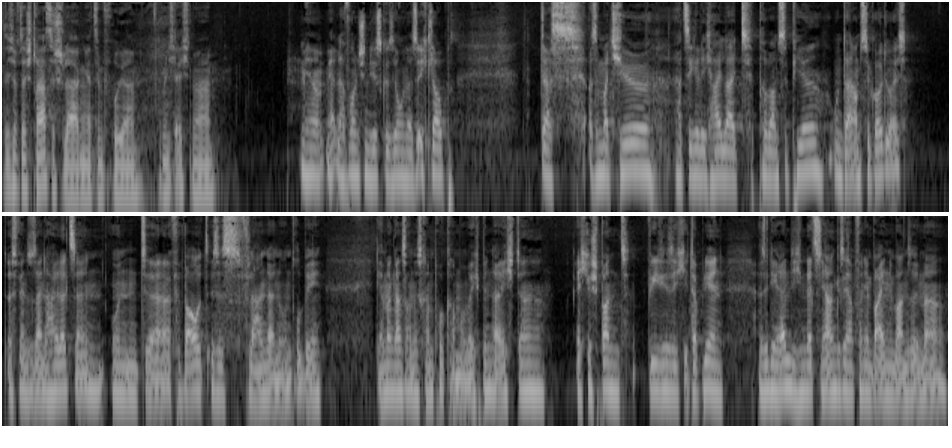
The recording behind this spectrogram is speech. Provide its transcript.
äh, sich auf der Straße schlagen jetzt im Frühjahr. Da bin ich echt mal. Ja, wir hatten da vorhin schon die Diskussion. Also ich glaube, dass, also Mathieu hat sicherlich Highlight Brabantse Pier und dann Amstel Gold Race. Das werden so seine Highlights sein. Und äh, für Wout ist es Flandern und Roubaix. Die haben ein ganz anderes Rennprogramm, aber ich bin da echt, äh, echt gespannt, wie die sich etablieren. Also die Rennen, die ich in den letzten Jahren gesehen habe von den beiden, waren so immer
